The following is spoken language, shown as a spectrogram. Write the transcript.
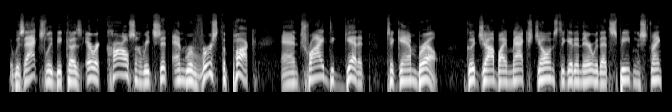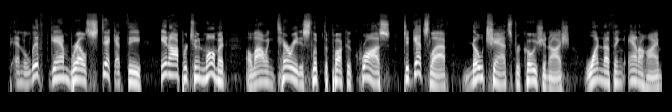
It was actually because Erik Karlsson reached it and reversed the puck and tried to get it to Gambrell. Good job by Max Jones to get in there with that speed and strength and lift Gambrell's stick at the inopportune moment, allowing Terry to slip the puck across to Getzlaf no chance for Korenar. 1 0 Anaheim.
